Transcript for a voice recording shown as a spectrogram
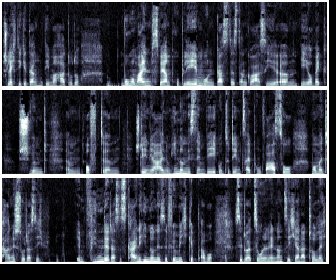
schlechte Gedanken, die man hat oder wo man meint, es wäre ein Problem und dass das dann quasi eher weg schwimmt. Ähm, oft ähm, stehen ja einem Hindernisse im Weg und zu dem Zeitpunkt war es so. Momentan ist so, dass ich empfinde, dass es keine Hindernisse für mich gibt, aber Situationen ändern sich ja natürlich,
